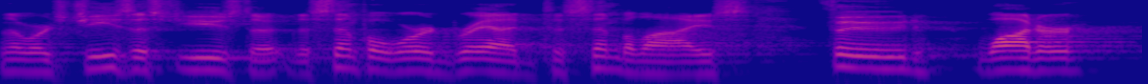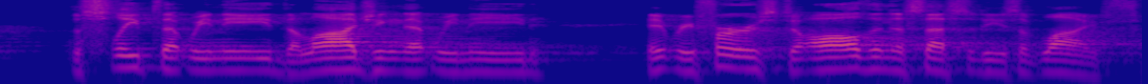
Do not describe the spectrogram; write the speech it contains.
In other words, Jesus used the, the simple word bread to symbolize food, water, the sleep that we need, the lodging that we need. It refers to all the necessities of life.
